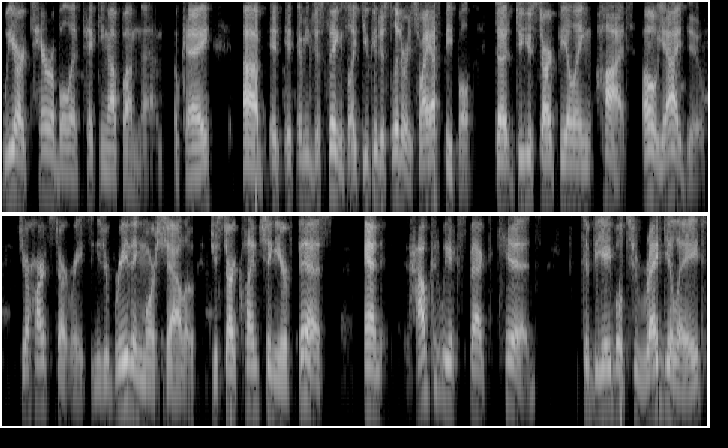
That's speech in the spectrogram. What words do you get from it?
We are terrible at picking up on them. Okay. Uh, it, it, I mean, just things like you can just literally. So I ask people, do, do you start feeling hot? Oh, yeah, I do. Does your heart start racing? Is your breathing more shallow? Do you start clenching your fists? And how could we expect kids to be able to regulate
